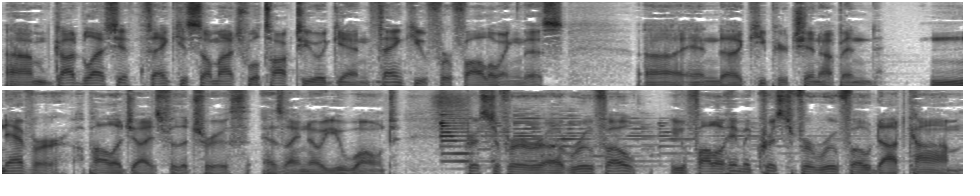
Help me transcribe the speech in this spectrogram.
Um, God bless you. Thank you so much. We'll talk to you again. Thank you for following this, uh, and uh, keep your chin up and never apologize for the truth, as I know you won't. Christopher uh, Rufo, you follow him at ChristopherRufo.com.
